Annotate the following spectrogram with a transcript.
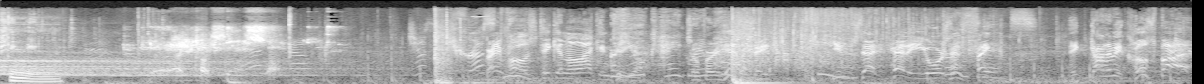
pinging. Grandpa's taking a liking to you. Okay, so for his sake, use that head of yours and think. They gotta be close by.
